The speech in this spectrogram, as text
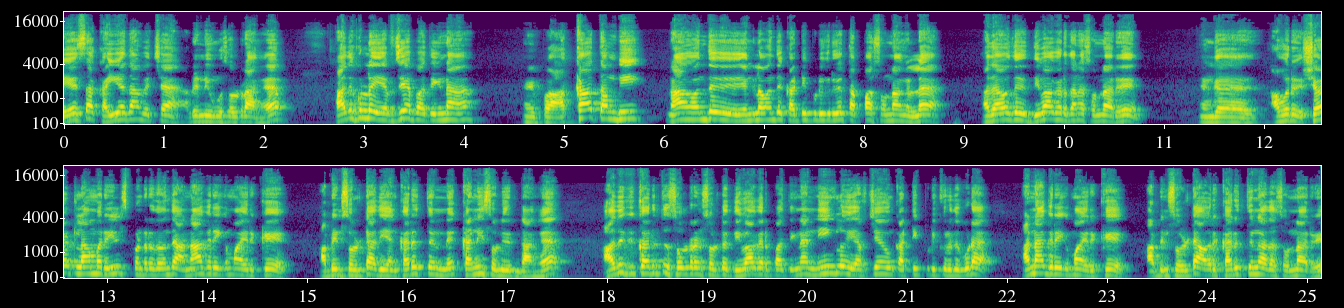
லேசாக கையை தான் வச்சேன் அப்படின்னு இவங்க சொல்கிறாங்க அதுக்குள்ளே எஃப்ஜே பார்த்தீங்கன்னா இப்போ அக்கா தம்பி நாங்கள் வந்து எங்களை வந்து கட்டி பிடிக்கிறதே தப்பாக சொன்னாங்கல்ல. அதாவது திவாகர் தானே சொன்னார். எங்கள் அவர் ஷர்ட் இல்லாமல் ரீல்ஸ் பண்ணுறது வந்து அநாகரிகமாக இருக்குது அப்படின்னு சொல்லிட்டு அது என் கருத்துன்னு கனி சொல்லியிருந்தாங்க. அதுக்கு கருத்து சொல்கிறேன்னு சொல்லிட்டு திவாகர் பார்த்தீங்கன்னா நீங்களும் எஃப்ஜேவும் கட்டி பிடிக்கிறது கூட அநாகரிகமாக இருக்குது அப்படின்னு சொல்லிட்டு அவர் கருத்துன்னு அதை சொன்னார்.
